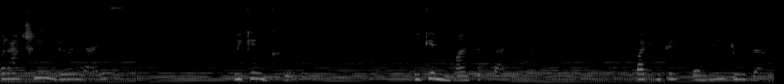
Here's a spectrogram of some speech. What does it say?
But actually, in real life, we can grow with it, we can multiply it. But you can only do that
